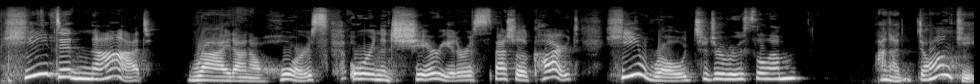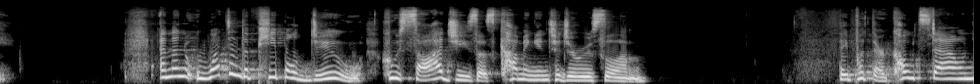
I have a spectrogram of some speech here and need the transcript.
He did not ride on a horse or in a chariot or a special cart. He rode to Jerusalem on a donkey. And then what did the people do who saw Jesus coming into Jerusalem? They put their coats down,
